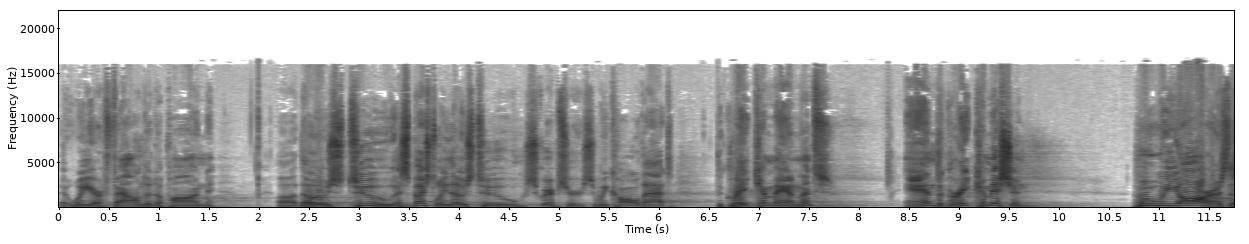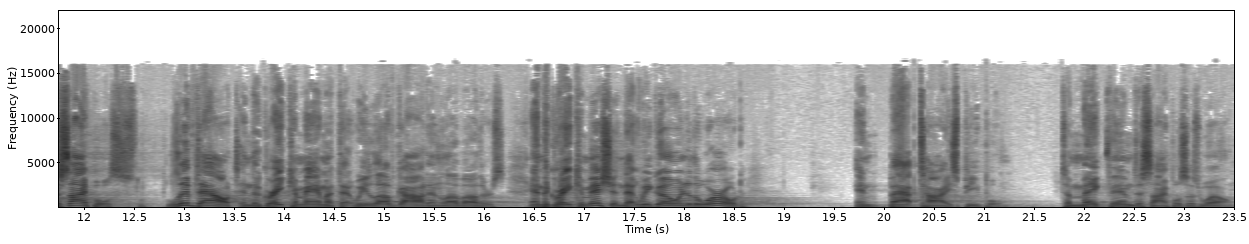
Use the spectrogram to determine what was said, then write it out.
That we are founded upon uh, those two, especially those two scriptures. We call that the Great Commandment and the Great Commission. Who we are as disciples, lived out in the Great Commandment that we love God and love others, and the Great Commission that we go into the world and baptize people to make them disciples as well.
